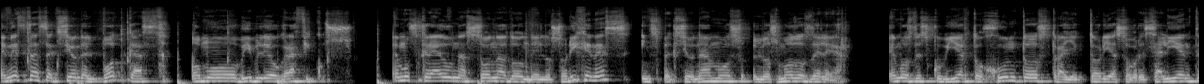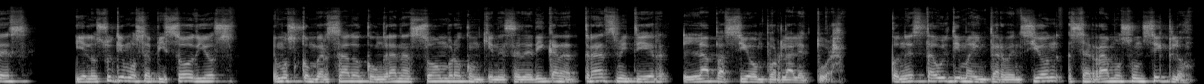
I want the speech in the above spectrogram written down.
En esta sección del podcast, Homo Bibliographicus, Hemos creado una zona donde los orígenes inspeccionamos los modos de leer. Hemos descubierto juntos trayectorias sobresalientes y en los últimos episodios hemos conversado con gran asombro con quienes se dedican a transmitir la pasión por la lectura. Con esta última intervención cerramos un ciclo.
